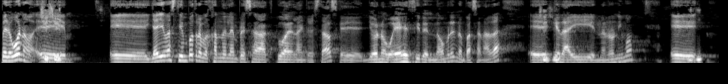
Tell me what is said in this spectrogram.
Pero bueno, sí, sí. Eh, ya llevas tiempo trabajando en la empresa actual en la que estás, que yo no voy a decir el nombre, no pasa nada, eh, sí, queda ahí en anónimo. Eh, uh -huh.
